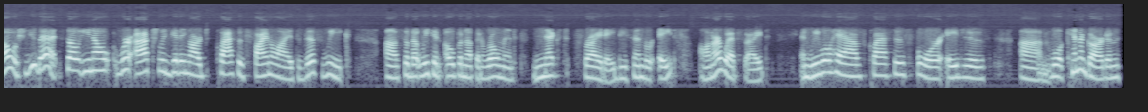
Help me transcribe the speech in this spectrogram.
Oh, you bet. So, you know, we're actually getting our classes finalized this week uh, so that we can open up enrollment next Friday, December 8th, on our website. And we will have classes for ages, um, well, kindergarten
